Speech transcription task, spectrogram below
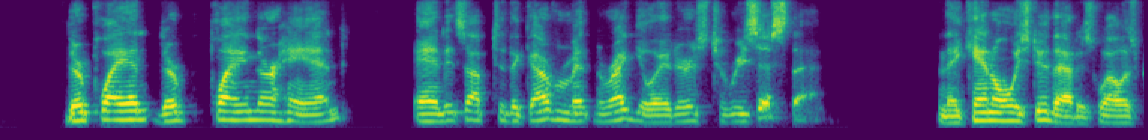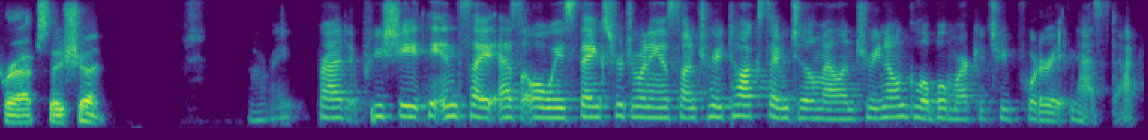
They're playing they're playing their hand and it's up to the government and the regulators to resist that. And they can't always do that as well as perhaps they should. All right, Brad, appreciate the insight as always. Thanks for joining us on Trade Talks. I'm Jill Malandrino, Global Markets Reporter at NASDAQ.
